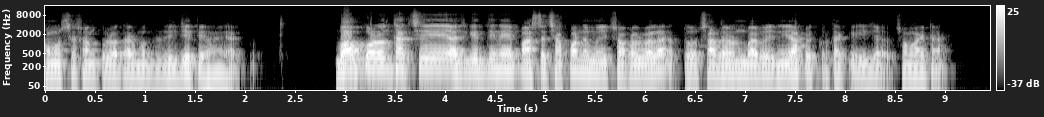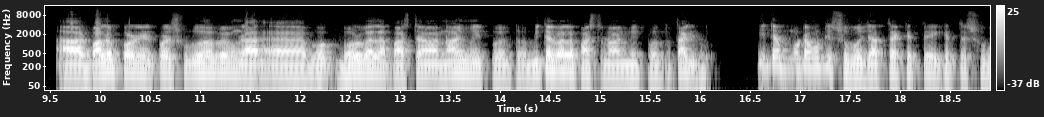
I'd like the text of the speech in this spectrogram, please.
সমস্যা সংকুলতার মধ্যে দিয়ে যেতে হয় আর ববকরণ থাকছে আজকের দিনে পাঁচটা ছাপ্পান্ন মিনিট সকালবেলা, তো সাধারণভাবে নিরপেক্ষ থাকে এই সময়টা। আর বালককরণের পরে শুরু হবে এবং ভোরবেলা পাঁচটা নয় মিনিট পর্যন্ত, বিকালবেলা পাঁচটা নয় মিনিট পর্যন্ত থাকবে। এটা মোটামুটি শুভ, যাত্রার ক্ষেত্রে, এই ক্ষেত্রে শুভ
